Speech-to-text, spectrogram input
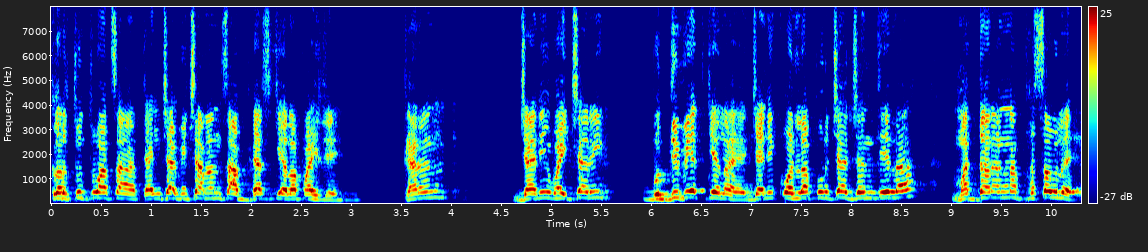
कर्तृत्वाचा त्यांच्या विचारांचा अभ्यास केला पाहिजे. कारण ज्यांनी वैचारिक बुद्धिभेद केलाय. ज्यांनी कोल्हापूरच्या जनतेला मतदारांना फसवलंय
